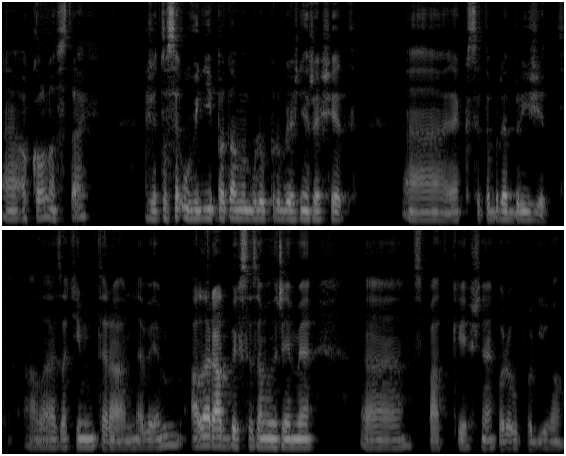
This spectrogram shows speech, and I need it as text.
eh, okolnostech. Takže to se uvidí, potom budu průběžně řešit, eh, jak se to bude blížit. Ale zatím teda nevím, ale rád bych se samozřejmě eh, zpátky ještě nějakou dobu podíval.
